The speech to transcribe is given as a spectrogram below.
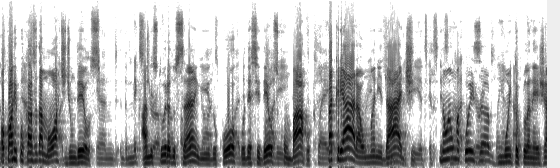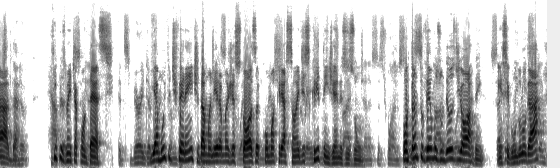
ocorre por causa da morte de um Deus. A mistura do sangue e do corpo desse Deus com barro para criar a humanidade não é uma coisa muito planejada simplesmente acontece. E é muito diferente da maneira majestosa como a criação é descrita em Gênesis 1. Portanto, vemos um Deus de ordem. Em segundo lugar,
